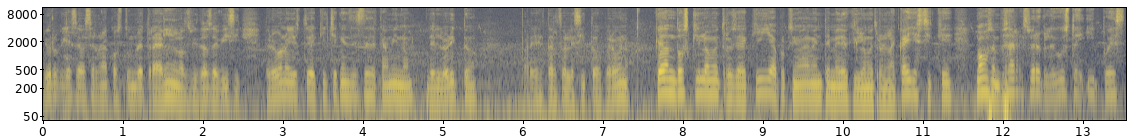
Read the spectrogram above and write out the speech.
Yo creo que ya se va a hacer una costumbre traerla en los videos de bici. Pero bueno, yo estoy aquí, chequense este es el camino del lorito. Para allá está el solecito. Pero bueno, quedan dos kilómetros de aquí y aproximadamente medio kilómetro en la calle. Así que vamos a empezar. Espero que les guste y pues,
